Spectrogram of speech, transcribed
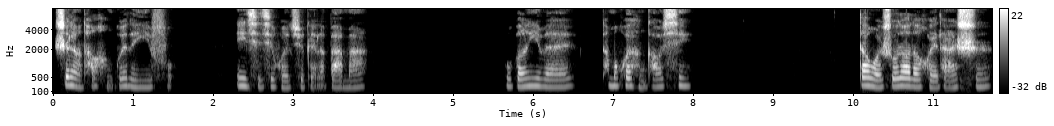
是两套很贵的衣服，一起寄回去给了爸妈。我本以为他们会很高兴，但我收到的回答是：“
